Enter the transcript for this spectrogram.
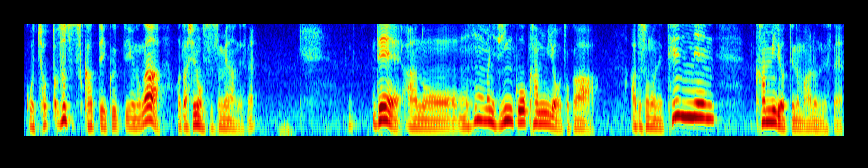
こうちょっとずつ使っていくっていうのが私のおすすめなんですね。であのもうほんまに人工甘味料とかあとそのね天然甘味料っていうのもあるんですね、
